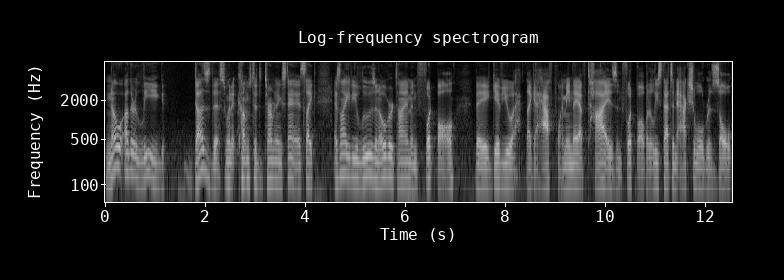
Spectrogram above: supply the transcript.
no other league does this when it comes to determining standings. It's like it's not like if you lose an overtime in football, they give you a, like a half point. I mean, they have ties in football, but at least that's an actual result.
